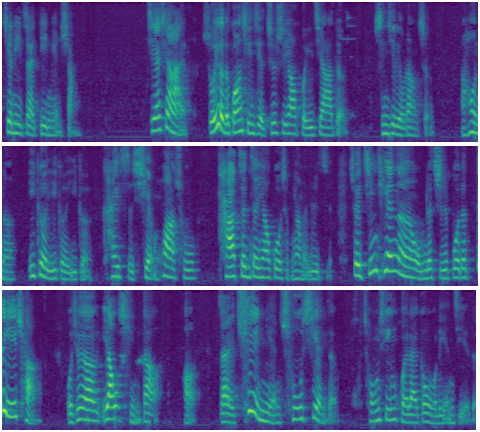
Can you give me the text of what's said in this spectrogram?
建立在地面上。接下来所有的光行姐就是要回家的星际流浪者，然后呢，一个一个一个开始显化出他真正要过什么样的日子。所以今天呢，我们的直播的第一场，我就要邀请到，好，在去年出现的，重新回来跟我连接的，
